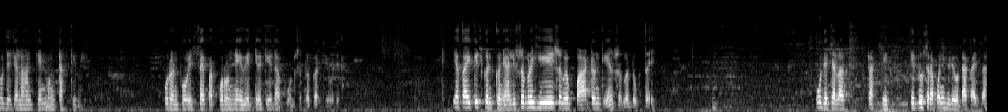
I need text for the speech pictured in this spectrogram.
उद्याच्याला आणते आणि मग टाकते मी. पुरणपोळी स्वयंपाक करून नैवेद्य ते दाखवून सगळं करते उद्या. एका एकीच कणकणी आली. सगळं हे सगळं पाट आणि ते आणि सगळं आहे उद्याच्याला टाकते. ते दुसरा पण व्हिडिओ टाकायचा.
